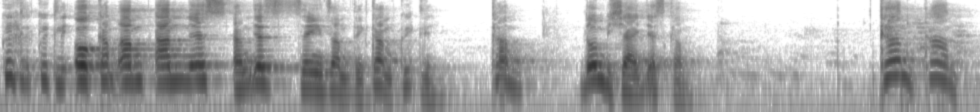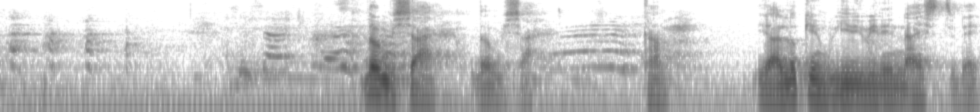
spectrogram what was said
Quickly, quickly. Oh, come. I'm, I'm, just, I'm just saying something. Come, quickly. Come. Don't be shy. Just come. Come, come. Don't be shy. Don't be shy. Come. You are looking really, really nice today.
